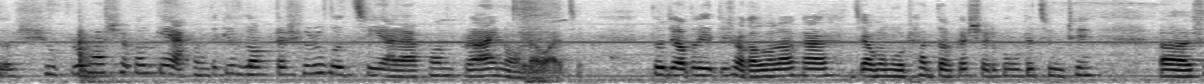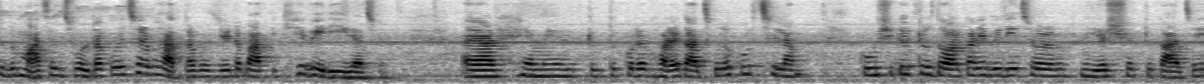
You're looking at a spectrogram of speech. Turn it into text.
তো সুপ্রভাত সকলকে, এখন থেকে ব্লগটা শুরু করছি আর এখন প্রায় নটা বাজে। তো যথারীতি সকালবেলা কার যেমন ওঠার দরকার সেরকম উঠেছি, উঠে শুধু মাছের ঝোলটা করেছি আর ভাতটা করেছি এটা বাপি খেয়ে বেরিয়ে গেছে। আর আমি টুকটুক করে ঘরের কাজগুলো করছিলাম। কৌশিক একটু দরকারি বেরিয়েছে, ওর নিজস্ব একটু কাজে।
